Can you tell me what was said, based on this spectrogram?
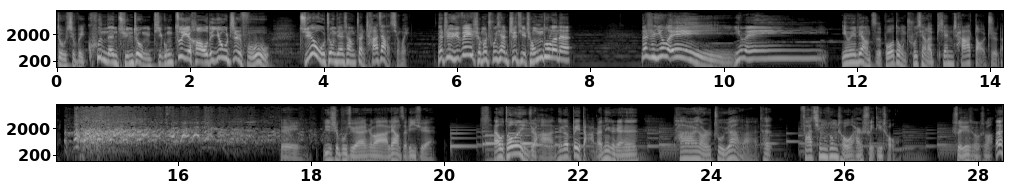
都是为困难群众提供最好的优质服务，绝无中间商赚差价的行为。那至于为什么出现肢体冲突了呢？那是因为因为因为量子波动出现了偏差导致的。对，遇事不决是吧？量子力学。哎，我多问一句哈，那个被打的那个人，他要是住院了，他发轻松筹还是水滴筹？水滴筹说，哎，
